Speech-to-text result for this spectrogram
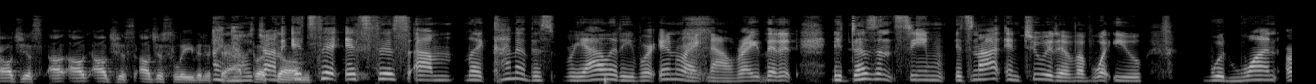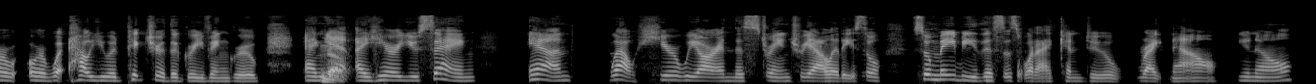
I'll just I'll, I'll I'll just I'll just leave it at I that. know, But John. um It's the, it's this um like kind of this reality we're in right now, right? That it it doesn't seem it's not intuitive of what you would want or or what how you would picture the grieving group, and no. yet I hear you saying, and wow, here we are in this strange reality. So so maybe this is what I can do right now. You know?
